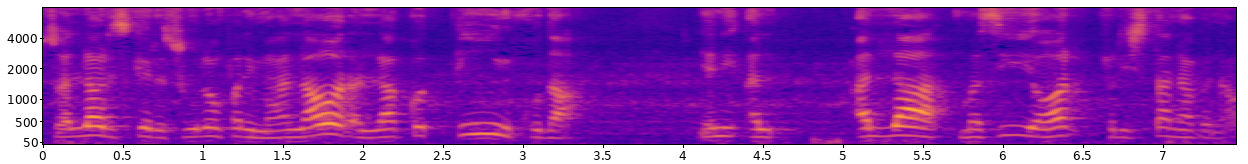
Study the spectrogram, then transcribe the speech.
سو اللہ اور اس کے رسولوں پر ایمان لاؤ، اور اللہ کو تین خدا یعنی اللہ، مسیح اور فرشتہ نہ بناؤ۔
